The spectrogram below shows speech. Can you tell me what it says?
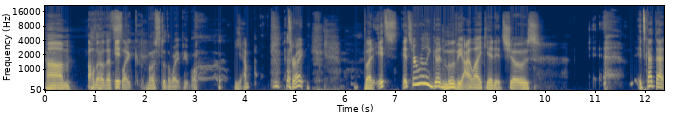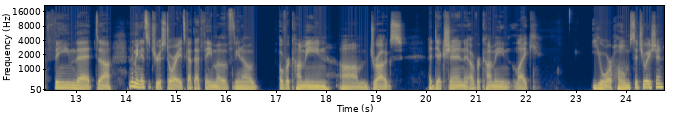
Um, Although that's It- like most of the white people. Yep. That's right. But it's it's a really good movie. I like it. It shows it's got that theme that uh and I mean it's a true story. It's got that theme of, you know, overcoming um drugs, addiction, overcoming like your home situation,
